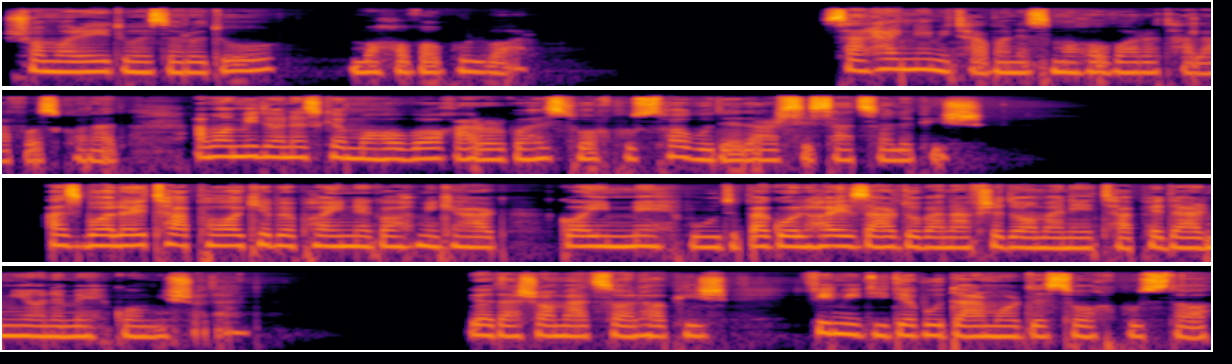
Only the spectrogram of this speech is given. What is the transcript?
شماره 2002 ماهوا بولوار سرهنگ نمی توانست ماهوا را تلفظ کند اما می‌دانست که ماهوا قرارگاه سرخپوست ها بوده در 300 سال پیش. از بالای تپه ها که به پایین نگاه می کرد گاهی مه بود و گلهای زرد و بنفش دامنه تپه در میان مه گم می شدند. یادش آمد سالها پیش فیلمی دیده بود در مورد سرخپوستا.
